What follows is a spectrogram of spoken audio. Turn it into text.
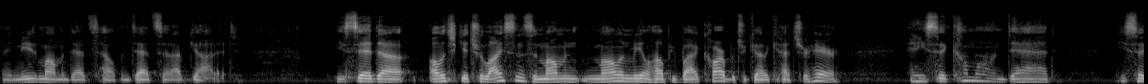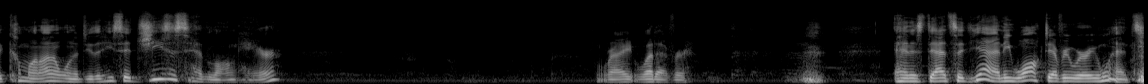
And he needed mom and dad's help. And dad said, I've got it. He said, uh, I'll let you get your license, and mom and, mom and me will help you buy a car, but you've got to cut your hair. And he said, Come on, dad. He said, Come on, I don't want to do that. He said, Jesus had long hair right? Whatever. And his dad said, Yeah, and he walked everywhere he went.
